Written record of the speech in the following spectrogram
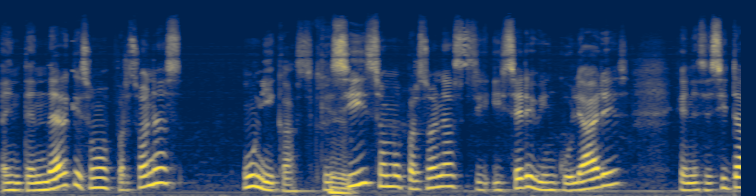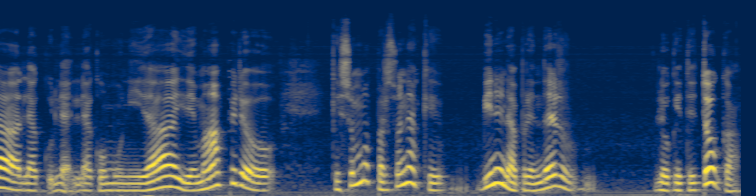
entender que somos personas únicas, que Sí. somos personas y, seres vinculares, que necesita la, la- la comunidad y demás, pero que somos personas que vienen a aprender lo que te toca.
